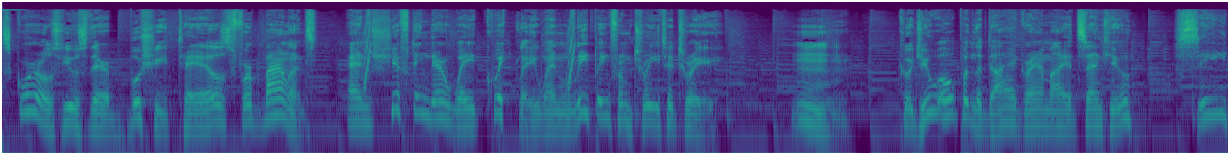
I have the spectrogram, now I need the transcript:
Squirrels use their bushy tails for balance and shifting their weight quickly when leaping from tree to tree. Hmm, could you open the diagram I had sent you? See?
